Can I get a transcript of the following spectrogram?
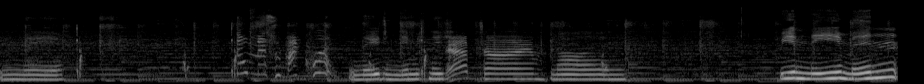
Nee. Nee, den nehme ich nicht. Nein. Wir nehmen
